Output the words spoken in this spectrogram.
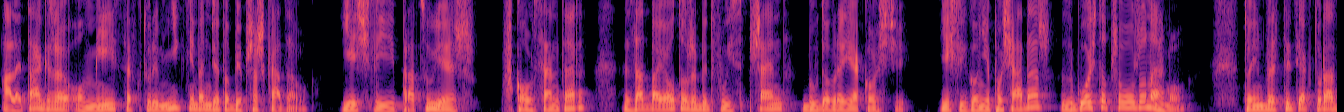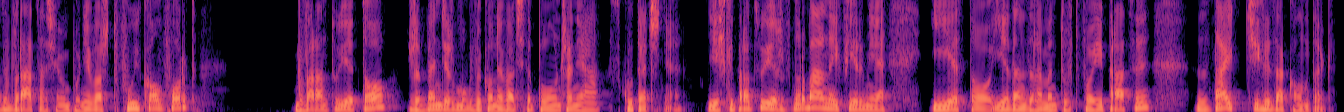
ale także o miejsce, w którym nikt nie będzie tobie przeszkadzał. Jeśli pracujesz w call center, zadbaj o to, żeby Twój sprzęt był dobrej jakości. Jeśli go nie posiadasz, zgłoś to przełożonemu. To inwestycja, która zwraca się, ponieważ Twój komfort gwarantuje to, że będziesz mógł wykonywać te połączenia skutecznie. Jeśli pracujesz w normalnej firmie i jest to jeden z elementów Twojej pracy, znajdź cichy zakątek.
